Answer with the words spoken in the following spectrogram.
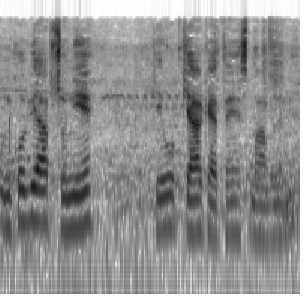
उनको भी आप सुनिए कि वो क्या कहते हैं इस मामले में।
